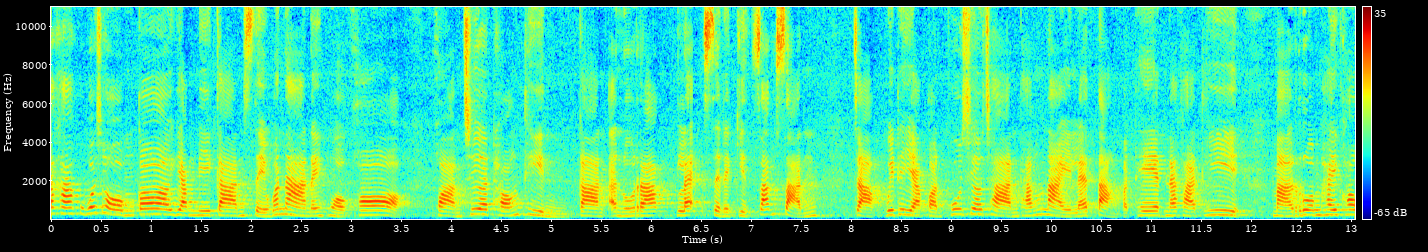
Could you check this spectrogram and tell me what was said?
นะคะคุณผู้ชมก็ยังมีการเสวนาในหัวข้อ ความเชื่อท้องถิ่น การอนุรักษ์ และเศรษฐกิจสร้างสรรค์ จากวิทยากรผู้เชี่ยวชาญทั้งในและต่างประเทศนะคะ ที่มาร่วมให้ข้อ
